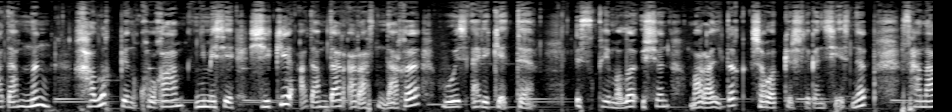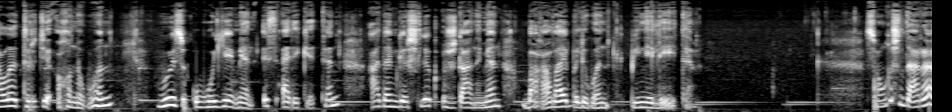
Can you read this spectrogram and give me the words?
адамның халық пен қоғам немесе жеке адамдар арасындағы өз әрекеті. Іс қимылы үшін моральдық жауапкершілігін сезініп саналы түрде ұғынуын өз ойы мен іс әрекетін адамгершілік ұжданымен бағалай білуін бейнелейді. Соңғы жылдары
